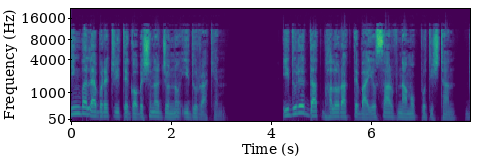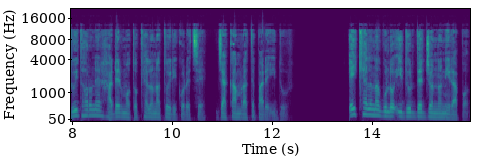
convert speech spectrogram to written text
কিংবা ল্যাবরেটরিতে গবেষণার জন্য ইঁদুর রাখেন। ইঁদুরের দাঁত ভালো রাখতে বায়ো সার্ভ নামক প্রতিষ্ঠান দুই ধরনের হাডের মতো খেলনা তৈরি করেছে, যা কামড়াতে পারে ইঁদুর। এই খেলনাগুলো ইঁদুরদের জন্য নিরাপদ।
